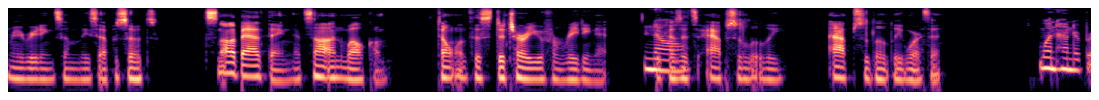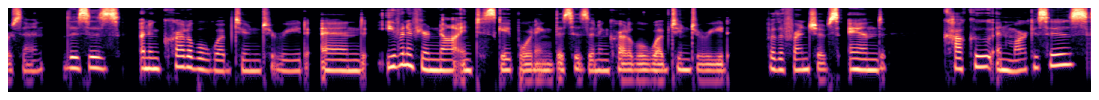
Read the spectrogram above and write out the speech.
rereading some of these episodes. It's not a bad thing. It's not unwelcome. Don't let this deter you from reading it. No. Because it's absolutely absolutely worth it. 100%. This is an incredible webtoon to read. And even if you're not into skateboarding, this is an incredible webtoon to read for the friendships. And Kaku and Marcus's,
